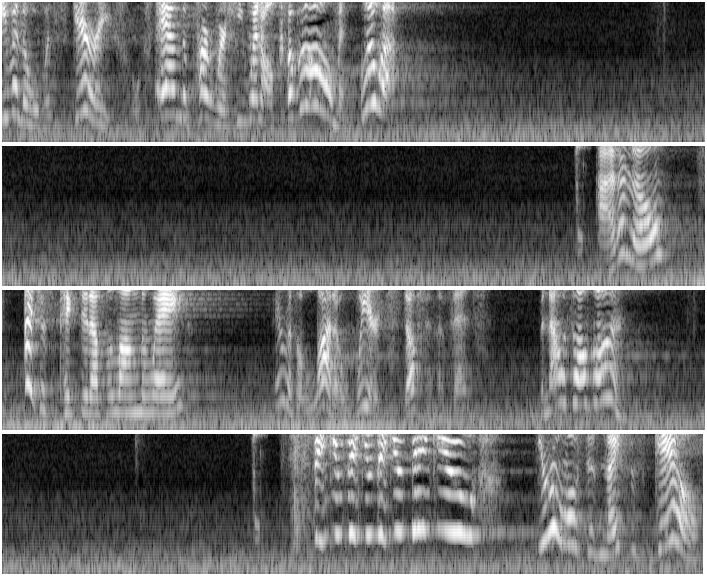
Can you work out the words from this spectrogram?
Even though it was scary. And the part where he went all kaboom and blew up. I don't know. I just picked it up along the way. There was a lot of weird stuff in the vents, but now it's all gone. Thank you, thank you, thank you, thank you! You're almost as nice as Gail.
